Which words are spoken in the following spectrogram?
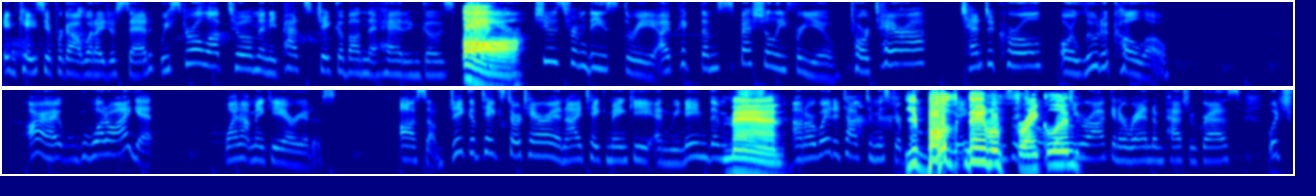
In case you forgot what I just said, we stroll up to him and he pats Jacob on the head and goes, Aw. "Here, Choose from these three. I picked them specially for you Torterra, Tentacruel, or Ludicolo. Alright, what do I get? Why not Mankey Ariados? Awesome. Jacob takes Torterra and I take Mankey, and we name them. Man. On our way to talk to Mr. You both Jacob name him Franklin? Regirock in a random patch of grass, which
